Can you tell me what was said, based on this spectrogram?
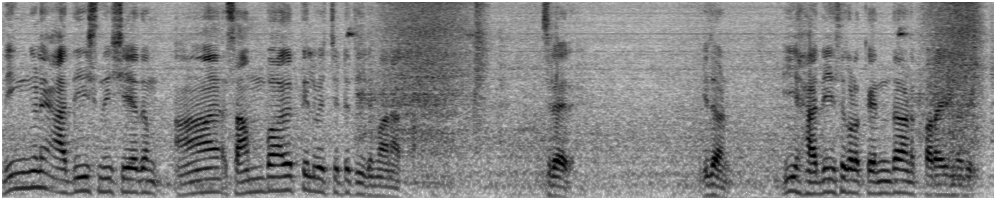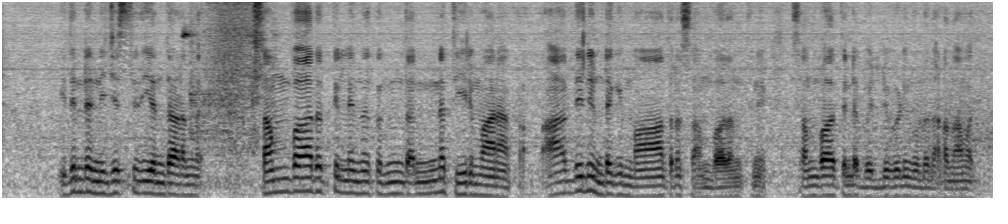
നിങ്ങളെ അതീശ് നിഷേധം ആ സംവാദത്തിൽ വെച്ചിട്ട് തീരുമാനമാക്കാം. മനസ്സിലായില്ലേ? ഇതാണ്. ഈ ഹദീസുകളൊക്കെ എന്താണ് പറയുന്നത്? ഇതിന്റെ നിജസ്ഥിതി എന്താണെന്ന് സംവാദത്തിൽ നിന്ന് തന്നെ തീരുമാനമാക്കണം അതിനുണ്ടെങ്കിൽ മാത്രം സംവാദത്തിന് സംവാദത്തിന്റെ വെല്ലുവിളിയും കൊണ്ട് നടന്നാൽ മതി.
